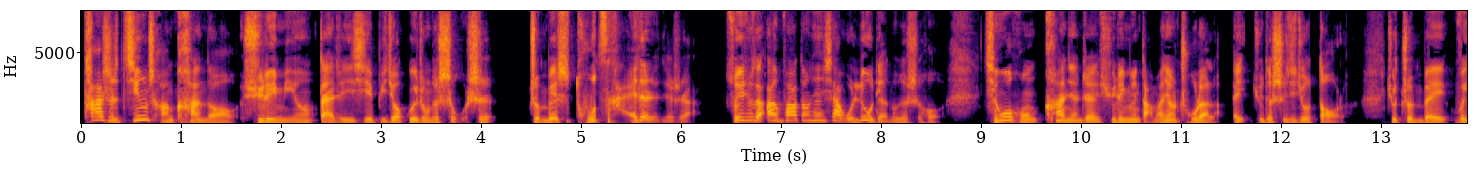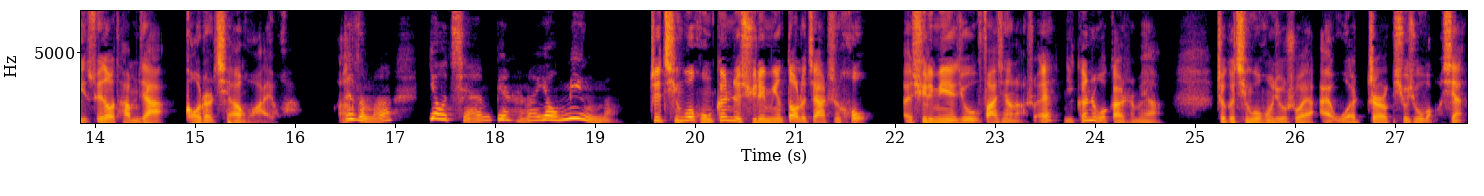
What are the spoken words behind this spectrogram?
他是经常看到徐黎明带着一些比较贵重的首饰，准备是图财的人这是。所以就在案发当天下午六点多的时候，秦国红看见这徐立明打麻将出来了，哎，觉得时机就到了，就准备尾随到他们家搞点钱花一花。啊这怎么要钱变成了要命呢？这秦国红跟着徐立明到了家之后，哎，徐立明也就发现了，说，哎，你跟着我干什么呀？这个秦国红就说呀，哎，我这儿修修网线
